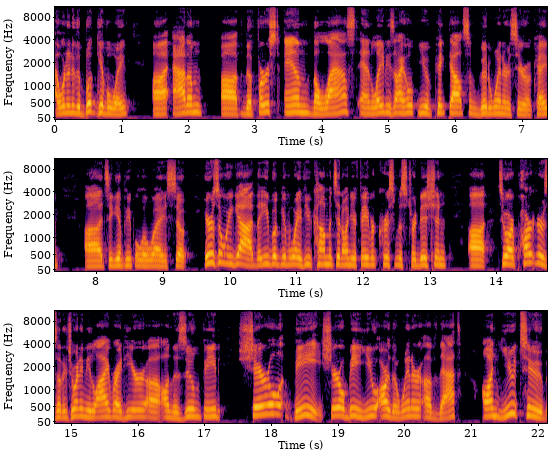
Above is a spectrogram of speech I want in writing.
I want to do the book giveaway. Uh, Adam, uh, the first and the last. And ladies, I hope you have picked out some good winners here, okay, uh, to give people away. So here's what we got the ebook giveaway. If you commented on your favorite Christmas tradition, uh, to our partners that are joining me live right here uh, on the Zoom feed, Cheryl B. Cheryl B., you are the winner of that. On YouTube,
